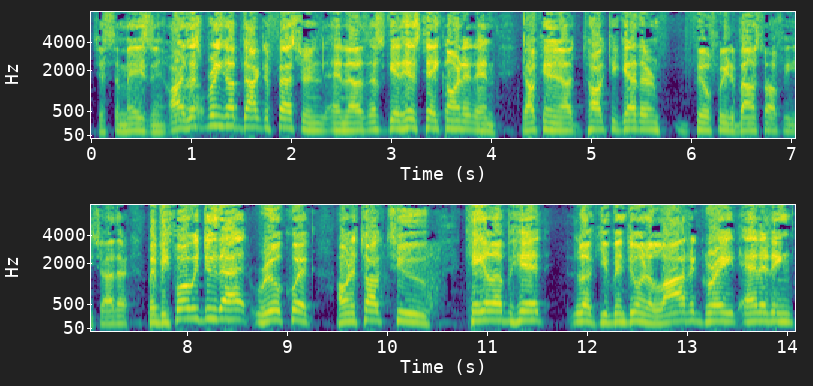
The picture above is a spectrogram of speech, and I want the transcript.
just amazing. All right, let's bring up Dr. Fetzer and, and uh, let's get his take on it, and y'all can uh, talk together and feel free to bounce off each other. But before we do that, real quick, I want to talk to Caleb Hitt. Look, you've been doing a lot of great editing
